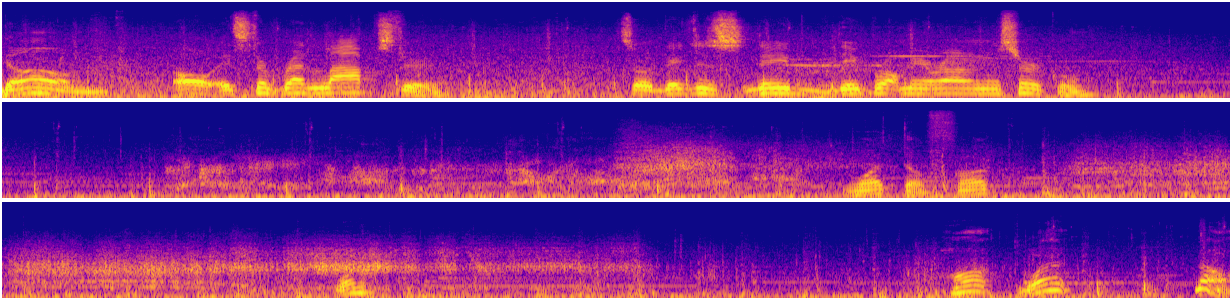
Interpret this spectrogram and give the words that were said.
dumb. Oh, it's the red lobster. So they just they they brought me around in a circle. What the fuck? What? Huh? What? No.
